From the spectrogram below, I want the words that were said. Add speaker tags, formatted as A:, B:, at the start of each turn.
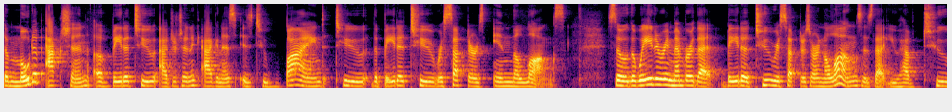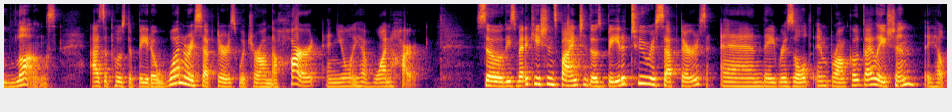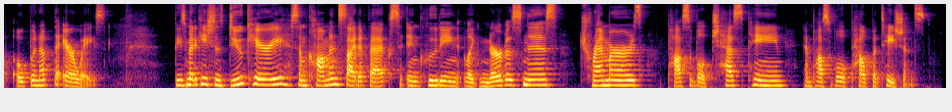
A: The mode of action of beta 2 adrenergic agonists is to bind to the beta 2 receptors in the lungs. So, the way to remember that beta 2 receptors are in the lungs is that you have two lungs, as opposed to beta 1 receptors, which are on the heart, and you only have one heart. So, these medications bind to those beta 2 receptors and they result in bronchodilation. They help open up the airways. These medications do carry some common side effects, including like nervousness, tremors, possible chest pain, and possible palpitations.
